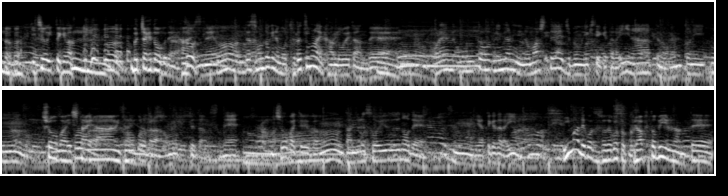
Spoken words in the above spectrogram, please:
一応言っときます、うん。うん。ぶっちゃけトークで、はい。そうですね、うん、でその時にもうとてつもない感動を得たんで、えうみんなに飲まして自分生きていけたらいいなっていうのを本当に、うん、商売したいなみたいな。その頃から思ってたんですね、まあ、商売というか、うん、単純にそういうので、うん、やっていけたらいいな。今でこそそれこそクラフトビールなんて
